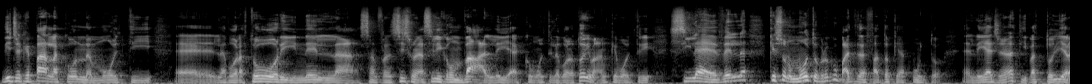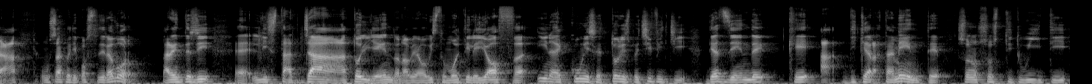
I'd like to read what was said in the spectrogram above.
Dice che parla con molti eh, lavoratori nella San Francisco, nella Silicon Valley, ecco, molti lavoratori, ma anche molti C-level, che sono molto preoccupati dal fatto che appunto eh, l'AI generativa toglierà un sacco di posti di lavoro. Parentesi, eh, li sta già togliendo, no? abbiamo visto molti layoff in alcuni settori specifici di aziende che ah, dichiaratamente sono sostituiti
